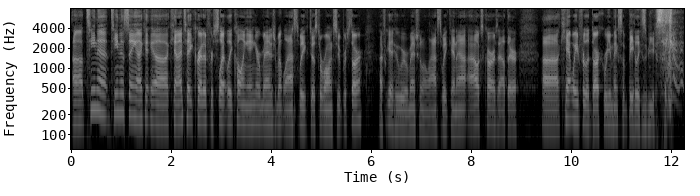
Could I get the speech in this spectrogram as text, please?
Uh, Tina, Tina's saying, "I can. Uh, can I take credit for slightly calling anger management last week just a wrong superstar? I forget who we were mentioning last week. And uh, Alex Carr is out there. Uh, can't wait for the dark remix of Bayley's music.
